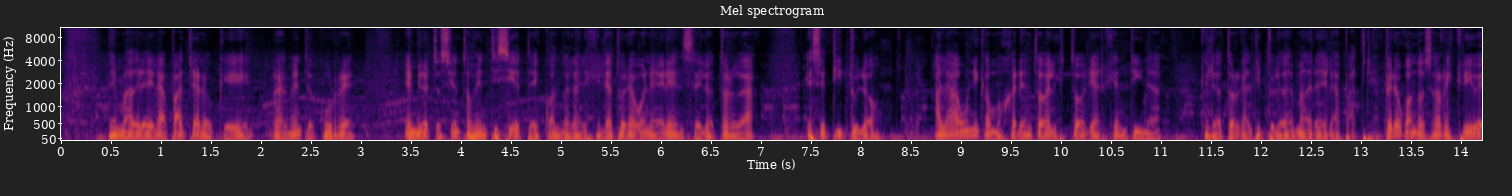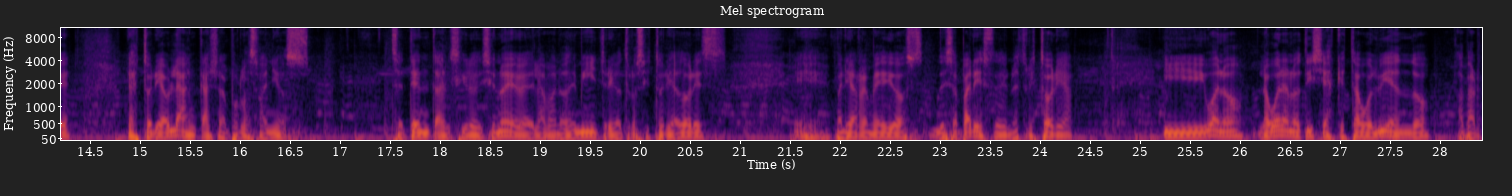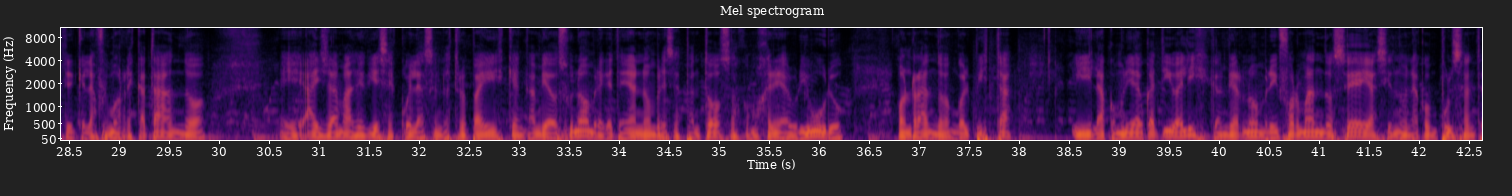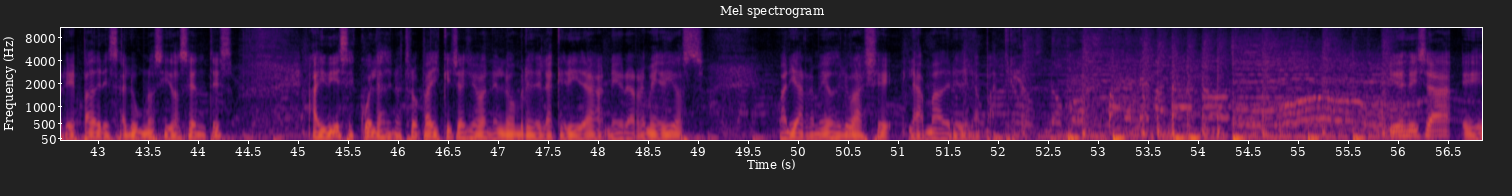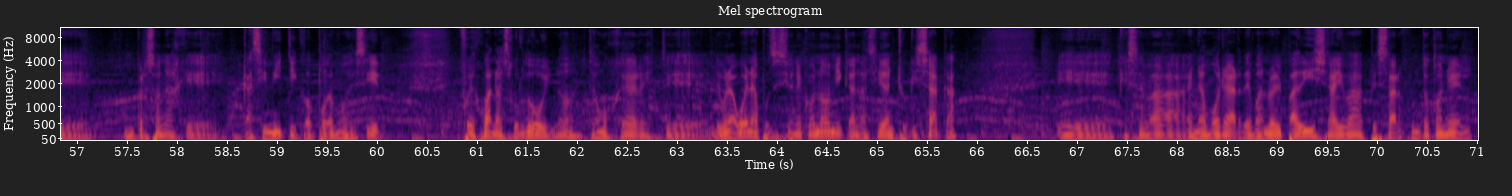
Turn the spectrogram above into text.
de Madre de la Patria, lo que realmente ocurre en 1827, cuando la legislatura bonaerense le otorga ese título a la única mujer en toda la historia argentina que le otorga el título de Madre de la Patria. Pero cuando se reescribe la historia blanca, ya por los años 70 del siglo XIX, de la mano de Mitre y otros historiadores, eh, María Remedios desaparece de nuestra historia. Y bueno, la buena noticia es que está volviendo, a partir que la fuimos rescatando, eh, hay ya más de 10 escuelas en nuestro país que han cambiado su nombre, que tenían nombres espantosos, como General Uriburu, honrando a un golpista. Y la comunidad educativa elige cambiar nombre, informándose y haciendo una compulsa entre padres, alumnos y docentes. Hay 10 escuelas de nuestro país que ya llevan el nombre de la querida Negra Remedios, María Remedios del Valle, la madre de la patria. Y desde ya, eh, un personaje casi mítico, podemos decir, fue Juana Zurduy, ¿no? Esta mujer este, de una buena posición económica, nacida en Chuquisaca, eh, que se va a enamorar de Manuel Padilla y va a empezar junto con él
